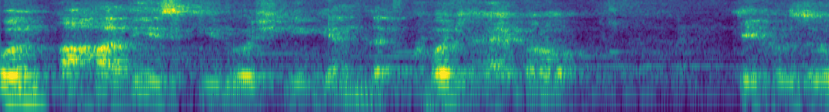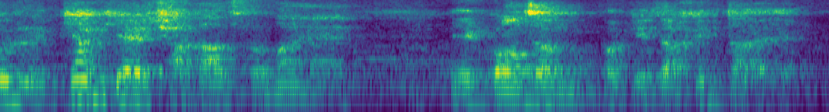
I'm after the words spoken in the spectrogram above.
उन अहादीस की रोशनी के अंदर खो जाया करो। कि हुजूर ने क्या क्या इर्शादात फरमाए हैं? ये कौन सा पकीदा खिता है?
